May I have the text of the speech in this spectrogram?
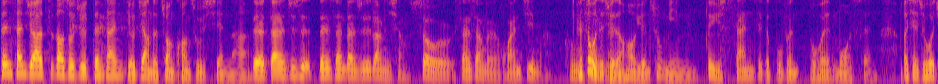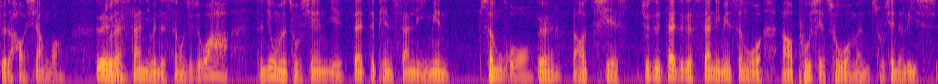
登山就要知道说，就是登山有这样的状况出现呐、对，当然就是登山，当然就是让你享受山上的环境嘛。空可是我是觉得哈，原住民对于山这个部分不会很陌生，而且就会觉得好向往。对住在山里面的生活，就是哇，曾经我们的祖先也在这片山里面生活，对，然后写就是在这个山里面生活，然后谱写出我们祖先的历史。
